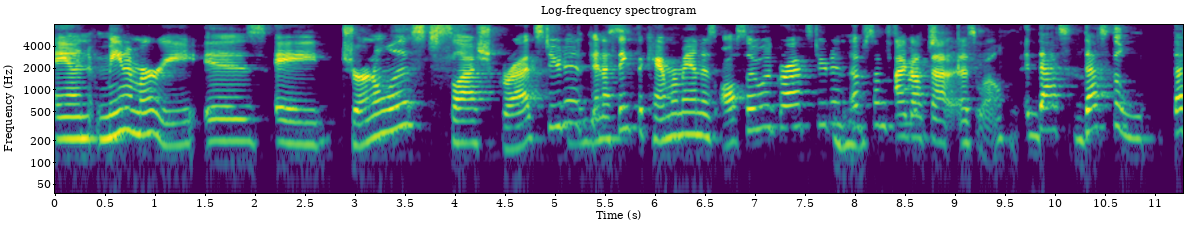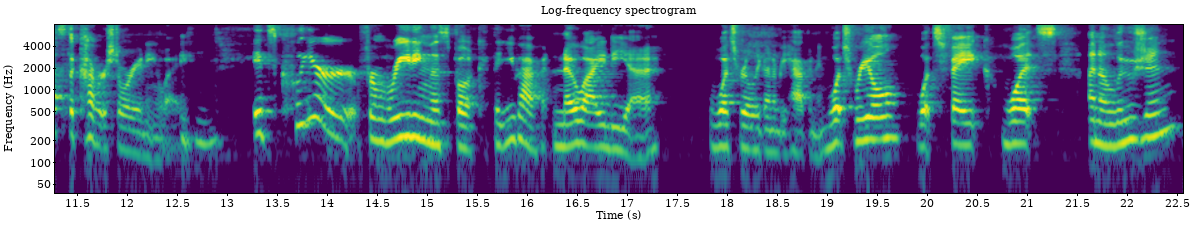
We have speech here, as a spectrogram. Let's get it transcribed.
and Mina Murray is a journalist slash grad student, and I think the cameraman is also a grad student Mhm. of some sort. I got that as well. That's that's the that's the cover story anyway. Mm-hmm. It's clear from reading this book that you have no idea what's really going to be happening. What's real? What's fake? What's an illusion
